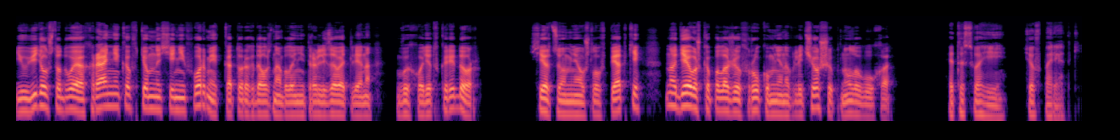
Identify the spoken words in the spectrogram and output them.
и увидел, что двое охранников в темно-синей форме, которых должна была нейтрализовать Лена, выходят в коридор. Сердце у меня ушло в пятки, но девушка, положив руку мне на плечо, шепнула в ухо. «Это свои, все в порядке».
